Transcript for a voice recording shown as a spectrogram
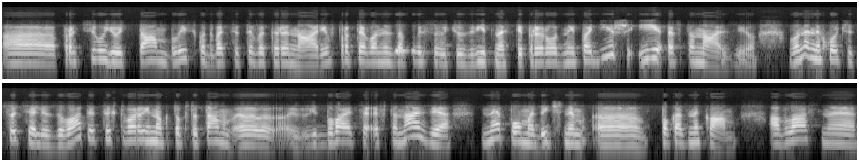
Е, працюють там близько 20 ветеринарів, проте вони записують у звітності природний падіж і евтаназію. Вони не хочуть соціалізувати цих тваринок, тобто там е, відбувається евтаназія не по медичним показникам, а власне Е,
